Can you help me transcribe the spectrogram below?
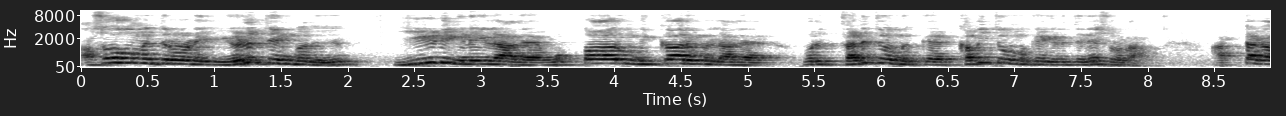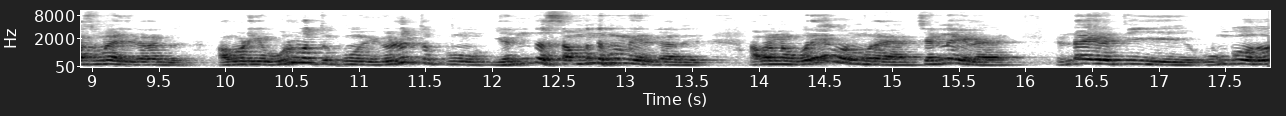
அசோகமித்திரனுடைய எழுத்து என்பது ஈடு இணையில்லாத ஒப்பாரும் மிக்காரும் இல்லாத ஒரு தனித்துவம் மிக்க கவித்துவம் மிக்க எழுத்துனே சொல்லலாம். அட்டகாசமாக எழுதுகிறாரு அவருடைய உருவத்துக்கும் எழுத்துக்கும் எந்த சம்பந்தமுமே இருக்காது. அவரை நான் ஒரே ஒரு முறை சென்னையில் ரெண்டாயிரத்தி ஒம்போதோ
